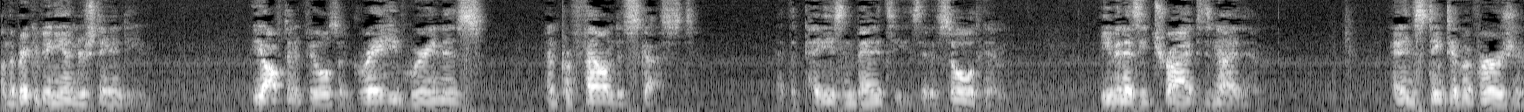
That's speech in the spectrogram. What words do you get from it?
on the brink of any understanding, he often feels a grave weariness and profound disgust at the petties and vanities that have soiled him, even as he tried to deny them. An instinctive aversion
